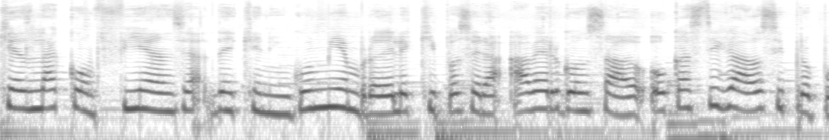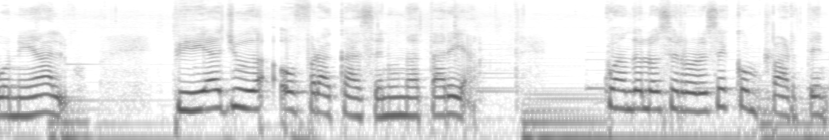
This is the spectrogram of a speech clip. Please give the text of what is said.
que es la confianza de que ningún miembro del equipo será avergonzado o castigado si propone algo, pide ayuda o fracasa en una tarea. Cuando los errores se comparten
